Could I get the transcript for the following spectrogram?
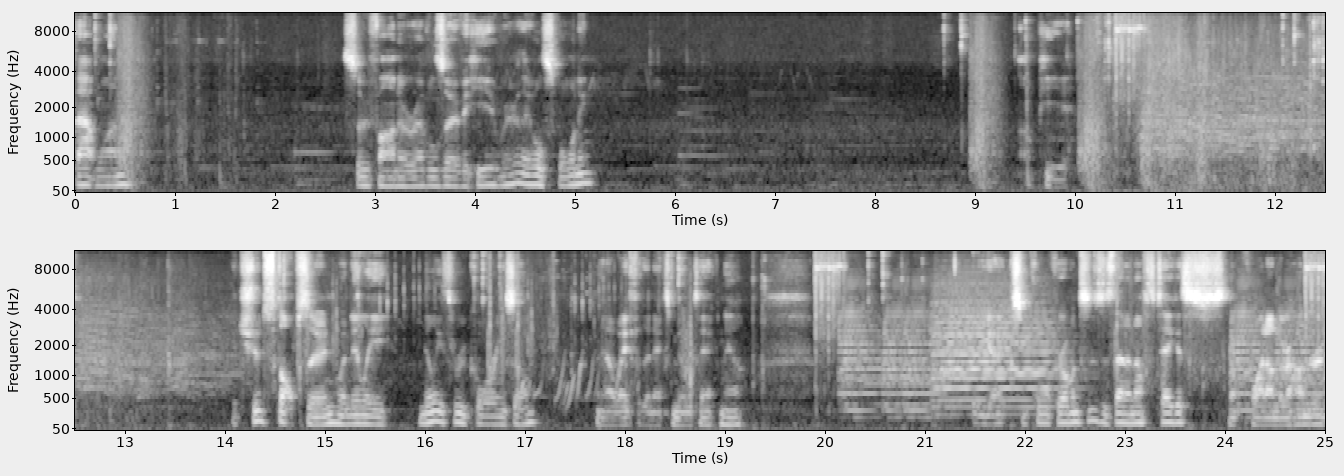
That one. So far, no rebels over here. Where are they all spawning? Up here. It should stop soon. We're nearly nearly through coring some. Now wait for the next mill tech now. There we go, some core provinces. Is that enough to take us? Not quite under 100.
